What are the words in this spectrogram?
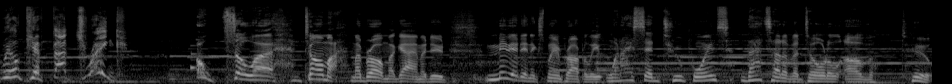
we'll get that drink! Oh, so, uh, Thoma, my bro, my guy, my dude. Maybe I didn't explain properly. When I said two points, that's out of a total of two.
